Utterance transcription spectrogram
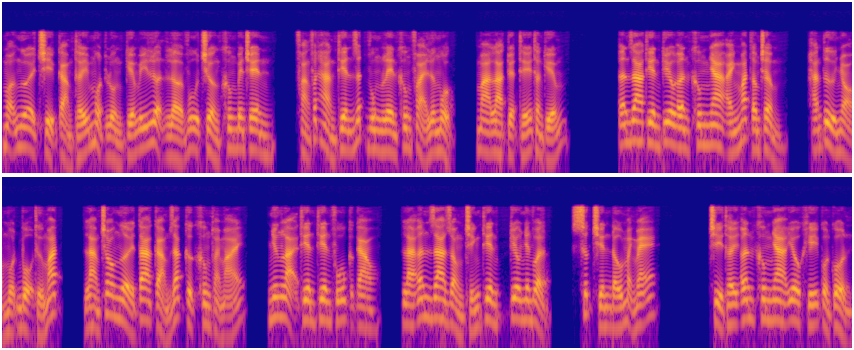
mọi người chỉ cảm thấy một luồng kiếm ý lượn lờ vu trường không bên trên, phảng phất Hàn Thiên rất vung lên không phải lương mục, mà là tuyệt thế thần kiếm. Ân gia thiên kiêu ân không nha ánh mắt âm trầm, hắn từ nhỏ một bộ thứ mắt, làm cho người ta cảm giác cực không thoải mái, nhưng lại thiên thiên phú cực cao, là ân gia dòng chính thiên kiêu nhân vật, sức chiến đấu mạnh mẽ. Chỉ thấy ân không nha yêu khí cuồn cuộn,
